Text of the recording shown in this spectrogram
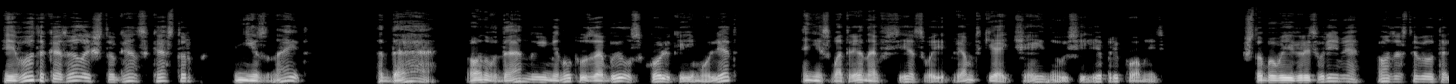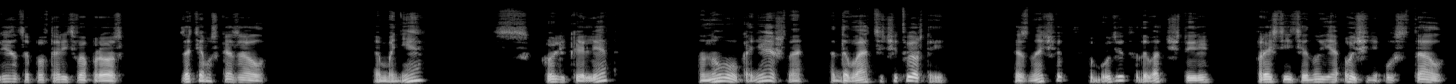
И вот оказалось, что Ганс Касторп не знает. Да, он в данную минуту забыл, сколько ему лет, несмотря на все свои прям-таки отчаянные усилия припомнить. Чтобы выиграть время, он заставил итальянца повторить вопрос, затем сказал «Мне? Сколько лет?» «Ну, конечно, двадцать четвертый. Значит, будет двадцать четыре. Простите, но я очень устал»,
